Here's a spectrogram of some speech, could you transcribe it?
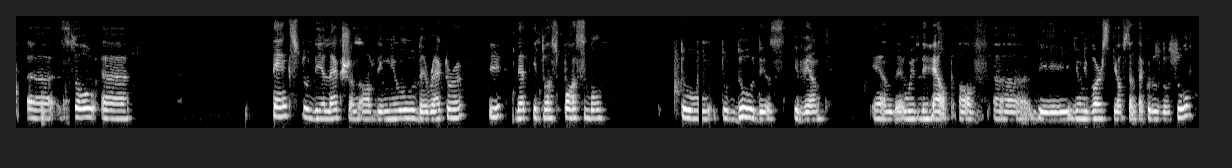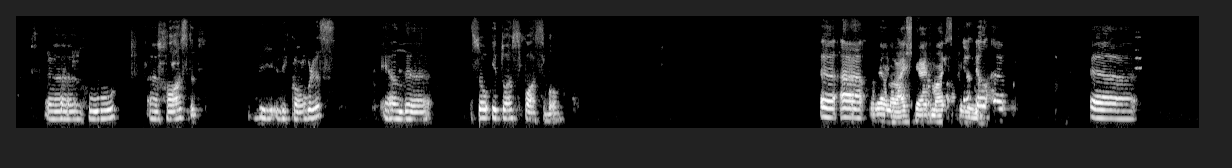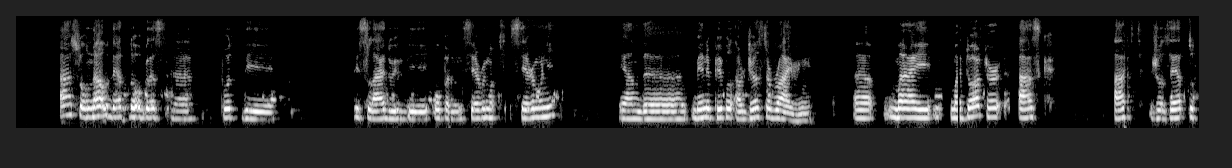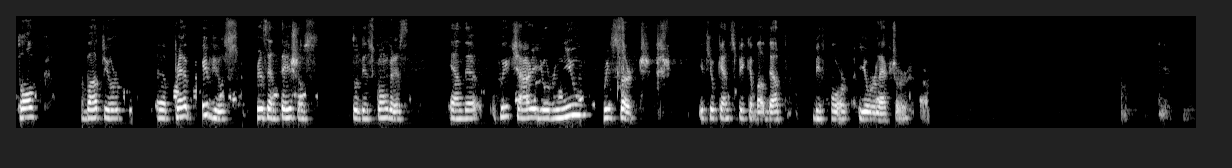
so, thanks to the election of the new director, that it was possible to to do this event and uh, with the help of uh, the University of Santa Cruz do Sul, uh, who uh, hosted the, the Congress. And uh, so it was possible. Uh, uh, Leonor, I shared my screen. Well, uh, ah, so now that Douglas uh, put the the slide with the opening ceremony, ceremony and uh, many people are just arriving. Uh, my my daughter asked asked José to talk about your uh, pre- previous presentations to this Congress and uh, which are your new research. If you can speak about that before your lecture.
